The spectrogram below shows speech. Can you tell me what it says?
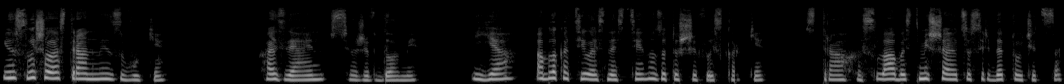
и услышала странные звуки. Хозяин все же в доме. Я облокотилась на стену, затушив искорки. Страх и слабость мешают сосредоточиться.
